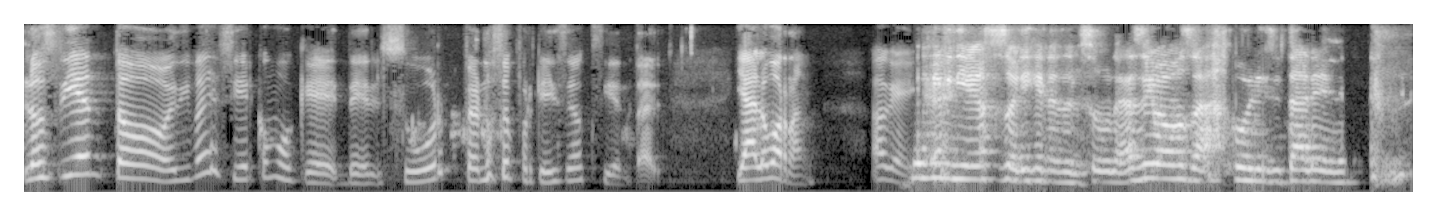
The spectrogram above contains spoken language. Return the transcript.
Lo siento, iba a decir como que del sur, pero no sé por qué dice occidental. Ya lo borran. Ok. Niega sus orígenes del sur, así vamos a publicitar él.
